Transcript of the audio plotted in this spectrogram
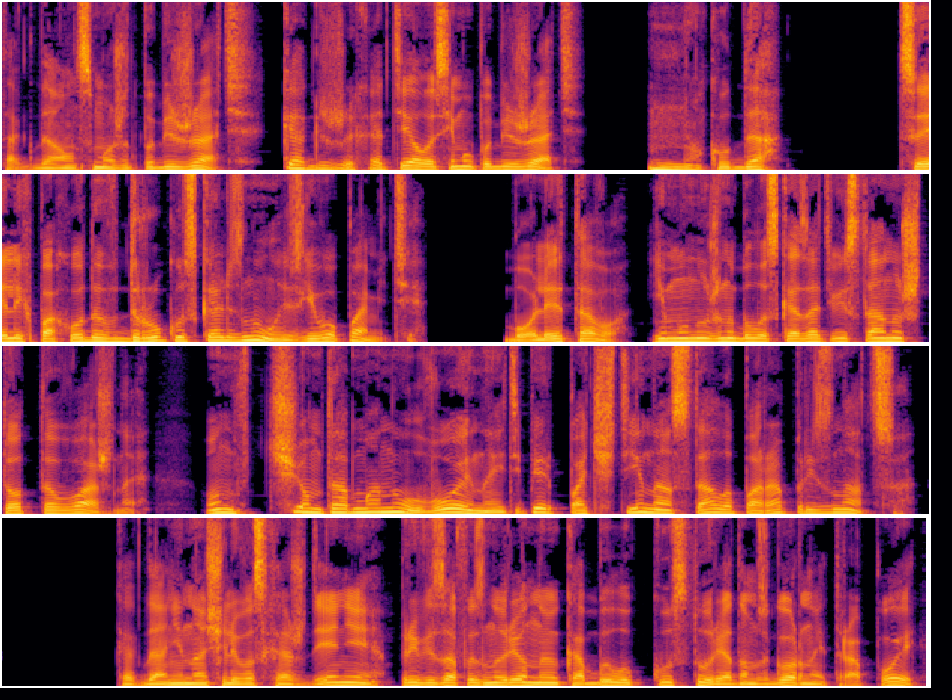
Тогда он сможет побежать. Как же хотелось ему побежать. Но куда? Цель их похода вдруг ускользнула из его памяти. Более того, ему нужно было сказать Вистану что-то важное, он в чем-то обманул воина, и теперь почти настала пора признаться. Когда они начали восхождение, привязав изнуренную кобылу к кусту рядом с горной тропой,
